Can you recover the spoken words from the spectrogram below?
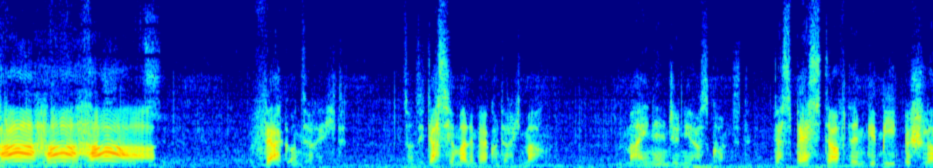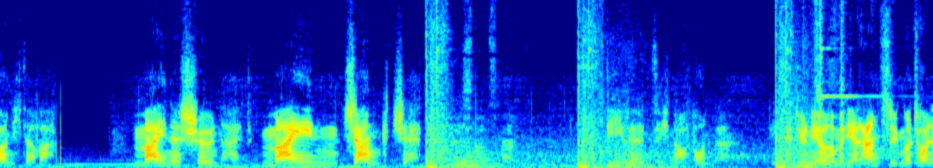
Ha, ha, ha. Werkunterricht. Sollen Sie das hier mal im Werkunterricht machen? Meine Ingenieurskunst. Das Beste auf dem Gebiet beschleunigter Waffen. Meine Schönheit. Mein Junkjet. Die werden sich noch wundern. Die Ingenieure mit ihren Anzügen und tollen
